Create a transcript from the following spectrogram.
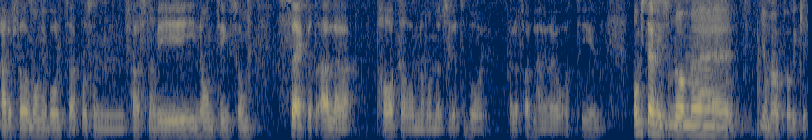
hade för många bolltapp och sen fastnade vi i någonting som säkert alla pratar om när man möter Göteborg. I alla fall det här året. I en omställning som de eh, gör mål på vilket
